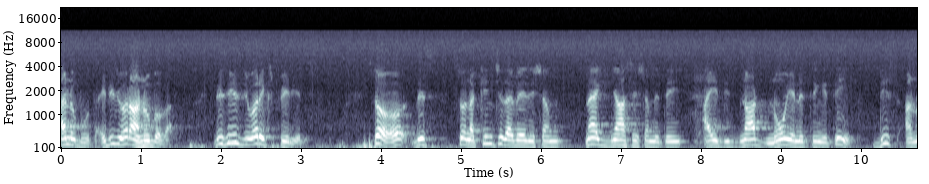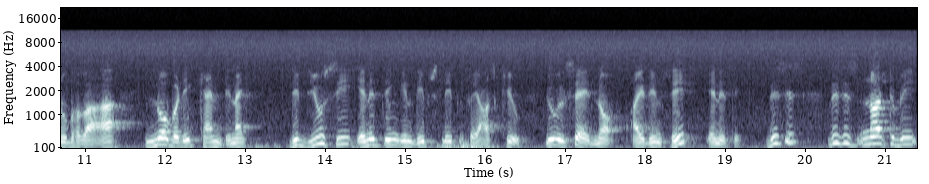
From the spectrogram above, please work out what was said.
anubhuta. It is your anubhava. This is your experience. So, this, so nakinchid avedisham, na jnasisham iti, I did not know anything iti. This anubhava, nobody can deny. Did you see anything in deep sleep? If I ask you, you will say, no, I didn't see anything. This is this is not to be,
